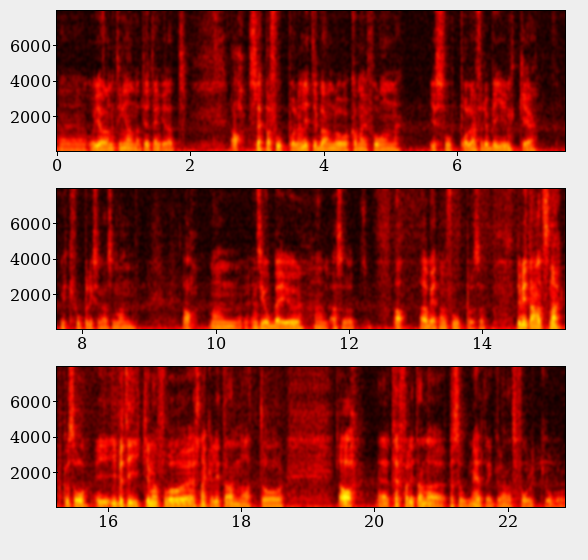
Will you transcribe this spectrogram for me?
eh, och göra någonting annat helt enkelt. Att ja, släppa fotbollen lite ibland och komma ifrån just fotbollen för det blir ju mycket, mycket fotboll liksom. Alltså man, ja, man, ens jobb är ju alltså att ja, arbeta med fotboll. Så det blir ett annat snack och så i, i butiken, man får eh, snacka lite annat och ja, eh, träffa lite andra personer helt enkelt, annat folk och,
